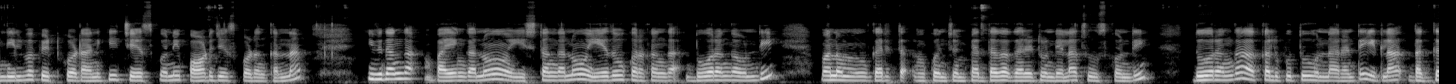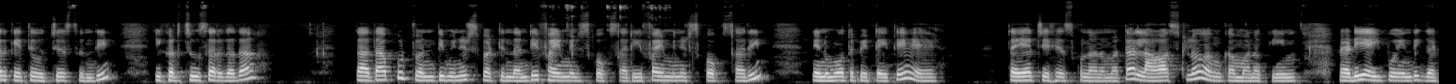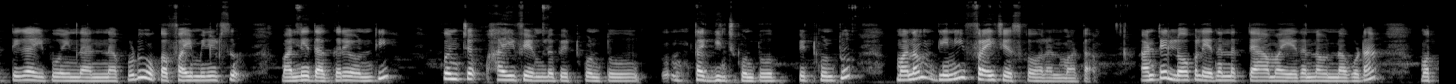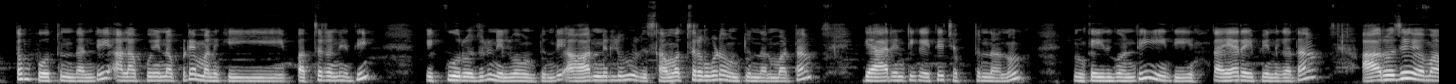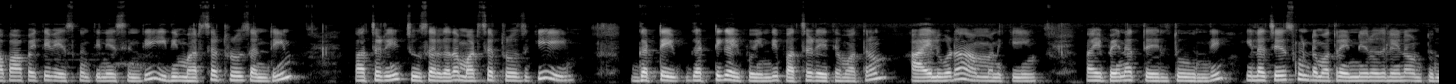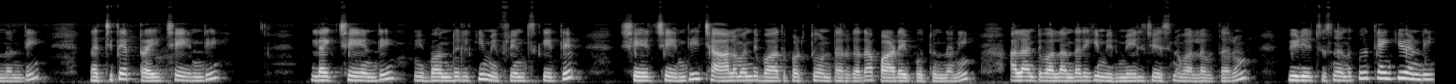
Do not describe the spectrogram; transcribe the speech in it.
నిల్వ పెట్టుకోవడానికి చేసుకొని పాడు చేసుకోవడం కన్నా ఈ విధంగా భయంగానో ఇష్టంగానో ఏదో ఒక రకంగా దూరంగా ఉండి మనం గరిట కొంచెం పెద్దగా గరిట ఉండేలా చూసుకోండి. దూరంగా కలుపుతూ ఉన్నారంటే ఇట్లా దగ్గరకైతే వచ్చేస్తుంది. ఇక్కడ చూసారు కదా? దాదాపు ట్వంటీ మినిట్స్ పట్టిందండి. ఫైవ్ మినిట్స్కి ఒకసారి ఫైవ్ మినిట్స్కి ఒకసారి నేను మూత పెట్టి అయితే తయారు చేసేసుకున్నాను అనమాట లాస్ట్లో ఇంకా మనకి రెడీ అయిపోయింది గట్టిగా అయిపోయింది అన్నప్పుడు ఒక ఫైవ్ మినిట్స్ మళ్ళీ దగ్గరే ఉండి కొంచెం హై ఫ్లేమ్లో పెట్టుకుంటూ తగ్గించుకుంటూ పెట్టుకుంటూ మనం దీన్ని ఫ్రై చేసుకోవాలన్నమాట. అంటే లోపల ఏదన్నా తేమ ఏదన్నా ఉన్నా కూడా మొత్తం పోతుందండి. అలా పోయినప్పుడే మనకి ఈ పచ్చడి అనేది ఎక్కువ రోజులు నిల్వ ఉంటుంది. ఆరు నెలలు సంవత్సరం కూడా ఉంటుందన్నమాట. గ్యారంటీగా అయితే చెప్తున్నాను. ఇంకా ఇదిగోండి ఇది తయారైపోయింది కదా. ఆ రోజే మా పాప అయితే వేసుకొని తినేసింది. ఇది మరుసటి రోజు అండి పచ్చడి చూసారు కదా మరుసటి రోజుకి గట్టి గట్టిగా అయిపోయింది పచ్చడి అయితే మాత్రం. ఆయిల్ కూడా మనకి పై పైన తేలుతూ ఉంది. ఇలా చేసుకుంటే మాత్రం ఎన్ని రోజులైనా ఉంటుందండి. నచ్చితే ట్రై చేయండి లైక్ చేయండి. మీ బంధువులకి మీ ఫ్రెండ్స్కి అయితే షేర్ చేయండి. చాలామంది బాధపడుతూ ఉంటారు కదా పాడైపోతుందని. అలాంటి వాళ్ళందరికీ మీరు మేలు చేసిన వాళ్ళు అవుతారు వీడియో చూసినందుకు థ్యాంక్ యూ అండి.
